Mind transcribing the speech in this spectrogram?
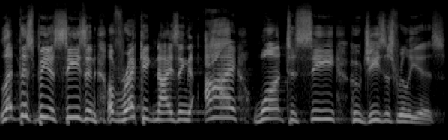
Let this be a season of recognizing that I want to see who Jesus really is.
